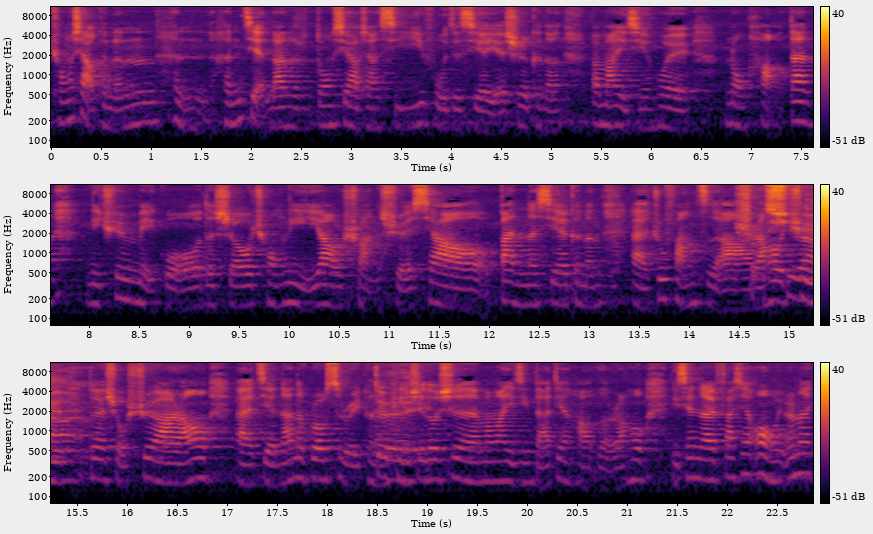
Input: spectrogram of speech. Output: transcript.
从小可能很很简单的东西，好像洗衣服这些也是可能爸妈已经会弄好，但你去美国的时候，从你要选学校、办那些可能呃租房子啊，手然后去对手续啊，然后呃简单的 grocery 可能平时都是妈妈已经打点好的，然后你现在发现哦，原来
